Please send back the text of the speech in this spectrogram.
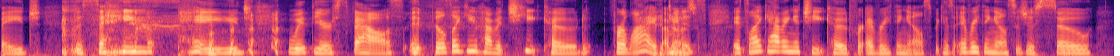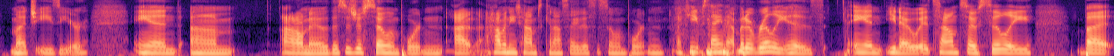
page the same page with your spouse it feels like you have a cheat code for life It i mean it's it's like having a cheat code for everything else because everything else is just so much easier and um I don't know. This is just so important. I, how many times can I say this is so important? I keep saying that, but it really is. And, you know, it sounds so silly, but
